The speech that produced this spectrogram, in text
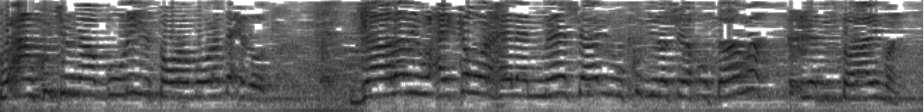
وحان كتشرنا بوري ثورة بورة دحضوت قال لي وحيكور هلان ما شاء إنو كجر شيخ أسامة. يا دكتور أيمن.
